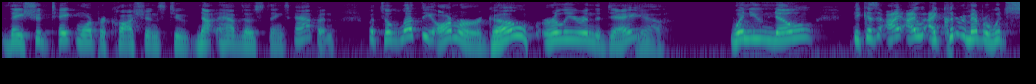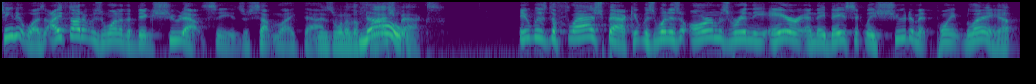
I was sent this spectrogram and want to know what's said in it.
they should take more precautions to not have those things happen. But to let the armorer go earlier in the day, Yeah. when you know because I, I I couldn't remember which scene it was. I thought it was one of the big shootout scenes or something like that. It was one of the No. flashbacks. It was the flashback. It was when his arms were in the air and they basically shoot him at point blank. Yep.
